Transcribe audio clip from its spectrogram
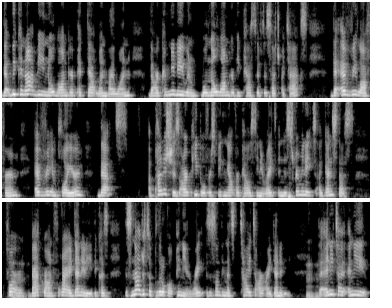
that we cannot be no longer picked at one by one, that our community will, will no longer be passive to such attacks, that every law firm, every employer that punishes our people for speaking out for Palestinian rights and discriminates against us for mm-hmm. our background, for our identity, because this is not just a political opinion, right? This is something that's tied to our identity. Mm-hmm. That any t- any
